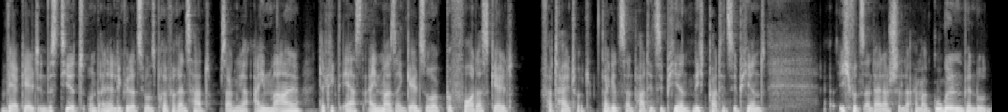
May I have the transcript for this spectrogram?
wer Geld investiert und eine Liquidationspräferenz hat, sagen wir einmal, der kriegt erst einmal sein Geld zurück, bevor das Geld verteilt wird. Da gibt's dann partizipierend, nicht partizipierend. Ich würde es an deiner Stelle einmal googeln, wenn du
